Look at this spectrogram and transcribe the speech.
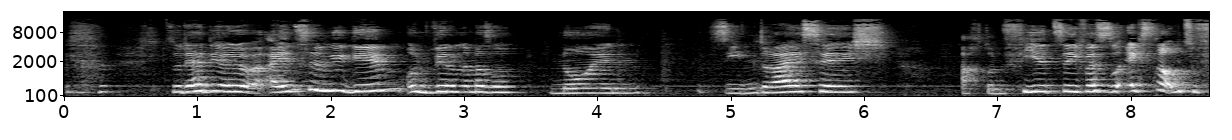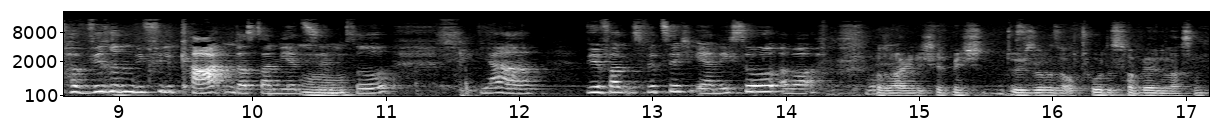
so, der hat die einzeln gegeben und wir dann immer so 9, 37, 48, weißt du, so extra, um zu verwirren, wie viele Karten das dann jetzt mhm. sind. So. Ja, wir fanden es witzig, eher nicht so, aber. Ich muss sagen, ich hätte mich durch sowas auch Todes verwirren lassen.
